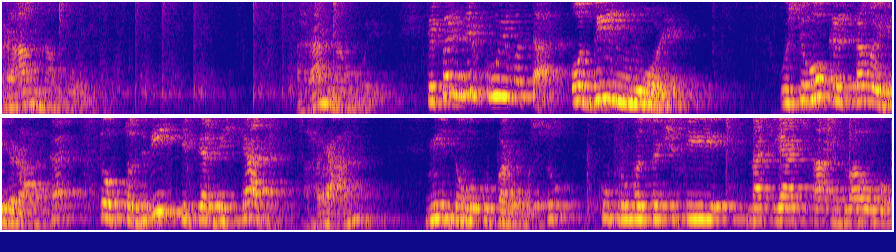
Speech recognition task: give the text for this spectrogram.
грам на моль. Грам на моль. Тепер міркуємо так. Один моль усього кристалогідрата, тобто 250 грам мідного купоросу, купрумосо 4 на 5H2O,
